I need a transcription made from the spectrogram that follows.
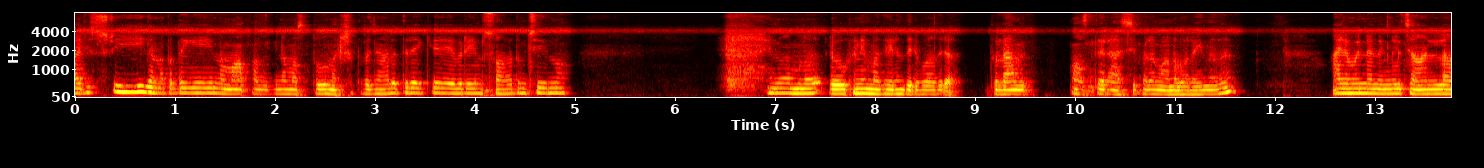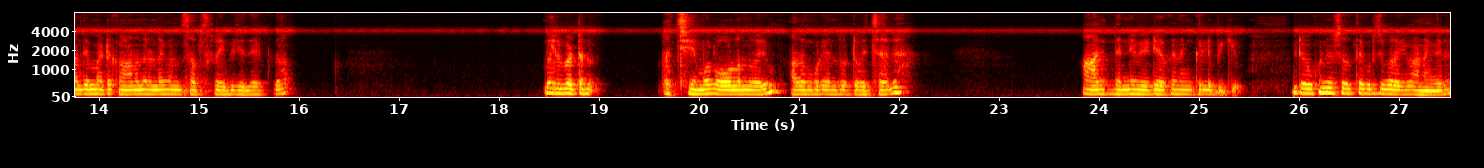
ഹരിശ്രീ ഗണപതയെ നമ അവിഘ്നമസ്തു നക്ഷത്രജാലത്തിലേക്ക് ഏവരെയും സ്വാഗതം ചെയ്യുന്നു. ഇന്ന് നമ്മൾ രോഹിണി മകേരം തിരുവാതിര തുലാം മാസത്തെ രാശിഫലമാണ് പറയുന്നത്. അതിനു മുന്നേ നിങ്ങൾ ചാനൽ ആദ്യമായിട്ട് കാണുന്നുണ്ടെങ്കിൽ ഒന്ന് സബ്സ്ക്രൈബ് ചെയ്തേക്കുക. ബെൽ ബട്ടൺ ടച്ച് ചെയ്യുമ്പോൾ ഓളെന്ന് വരും. അതും കൂടി ഒന്ന് തൊട്ട് വെച്ചാൽ ആദ്യം തന്നെ വീഡിയോ ഒക്കെ നിങ്ങൾക്ക് ലഭിക്കും. രോഹിണി നക്ഷത്രത്തെക്കുറിച്ച് പറയുവാണെങ്കിൽ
